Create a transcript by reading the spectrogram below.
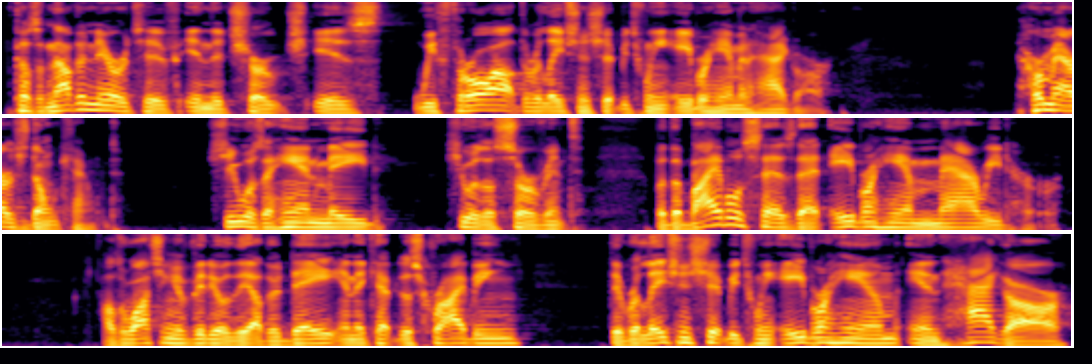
because another narrative in the church is we throw out the relationship between Abraham and Hagar. Her marriage don't count. She was a handmaid, she was a servant. But the Bible says that Abraham married her. I was watching a video the other day and they kept describing the relationship between Abraham and Hagar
